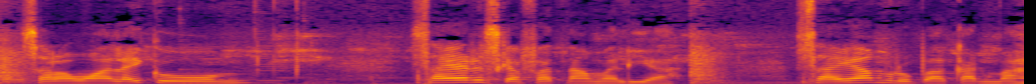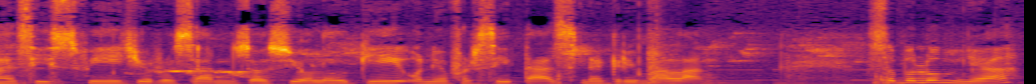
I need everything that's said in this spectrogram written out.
Assalamualaikum. Saya Rizka Fatna Amalia. Saya merupakan mahasiswi jurusan Sosiologi Universitas Negeri Malang. Sebelumnya,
